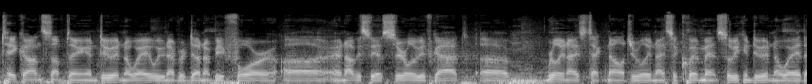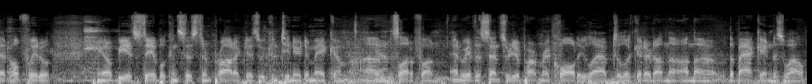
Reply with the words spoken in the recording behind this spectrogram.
take on something and do it in a way we've never done it before. Uh, and obviously at Surly we've got um, really nice technology, really nice equipment, so we can do it in a way that hopefully it'll you know be a stable, consistent product as we continue to make them. Um, It's a lot of fun, and we have the sensory department, quality lab to look at it on the on the, the back end as well.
